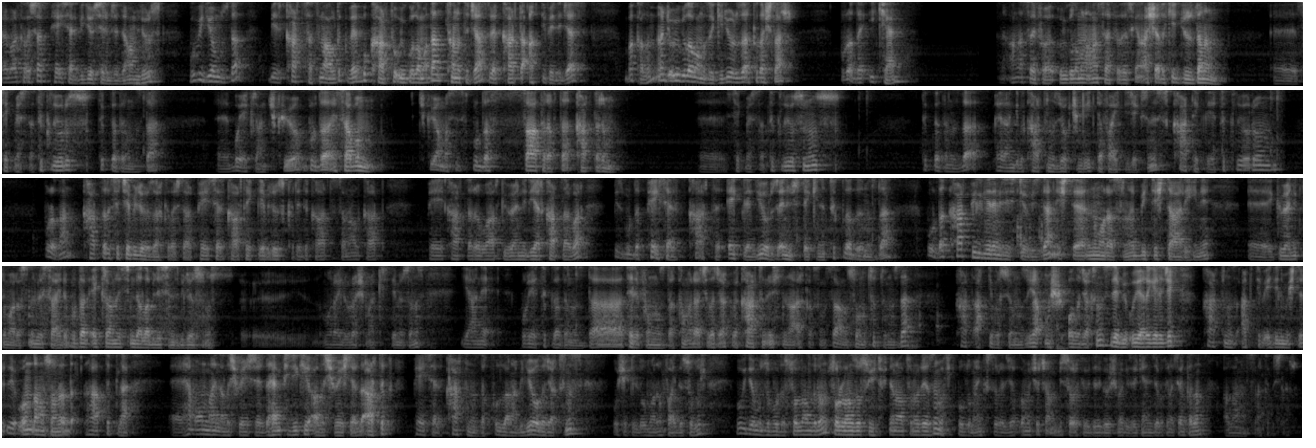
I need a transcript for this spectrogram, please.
Merhaba arkadaşlar, Paysel video serimize devam ediyoruz. Bu videomuzda bir kart satın aldık ve bu kartı uygulamadan tanıtacağız ve kartı aktif edeceğiz. Bakalım, önce uygulamamıza giriyoruz arkadaşlar. Burada iken, ana sayfa, uygulamanın ana sayfadayken aşağıdaki cüzdanım e, sekmesine tıklıyoruz. Tıkladığımızda e, bu ekran çıkıyor. Burada hesabım çıkıyor ama siz burada sağ tarafta kartlarım e, sekmesine tıklıyorsunuz. Tıkladığınızda herhangi bir kartınız yok çünkü ilk defa ekleyeceksiniz. Kart ekleye tıklıyorum. Buradan kartları seçebiliyoruz arkadaşlar. Paysel kart ekleyebiliyoruz. Kredi kartı, sanal kart, Pay kartları var, güvenli diğer kartlar var. Biz burada Paysel kartı ekle diyoruz. En üsttekini tıkladığımızda burada kart bilgilerimizi istiyor bizden. İşte numarasını, bitiş tarihini, e, güvenlik numarasını vesaire. Buradan ekran resmi de alabilirsiniz biliyorsunuz numarayla uğraşmak istemiyorsanız yani buraya tıkladığınızda telefonunuzda kamera açılacak ve kartın üstünü arkasını sağını solunu tuttuğunuzda kart aktivasyonunuzu yapmış olacaksınız. Size bir uyarı gelecek. Kartınız aktif edilmiştir. Ondan sonra da rahatlıkla e, hem online alışverişlerde hem fiziki alışverişlerde artık Paysel kartınızda kullanabiliyor olacaksınız. Bu şekilde umarım faydası olur. Bu videomuzu burada sonlandıralım. Sorularınız olsa YouTube'dan altına oraya yazın. Vakit bulduğum en kısa sürede cevaplamaya çalışacağım. Bir sonraki videoda görüşmek üzere. Kendinize bakın. Sen kalın. Allah'a emanet olun arkadaşlar.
